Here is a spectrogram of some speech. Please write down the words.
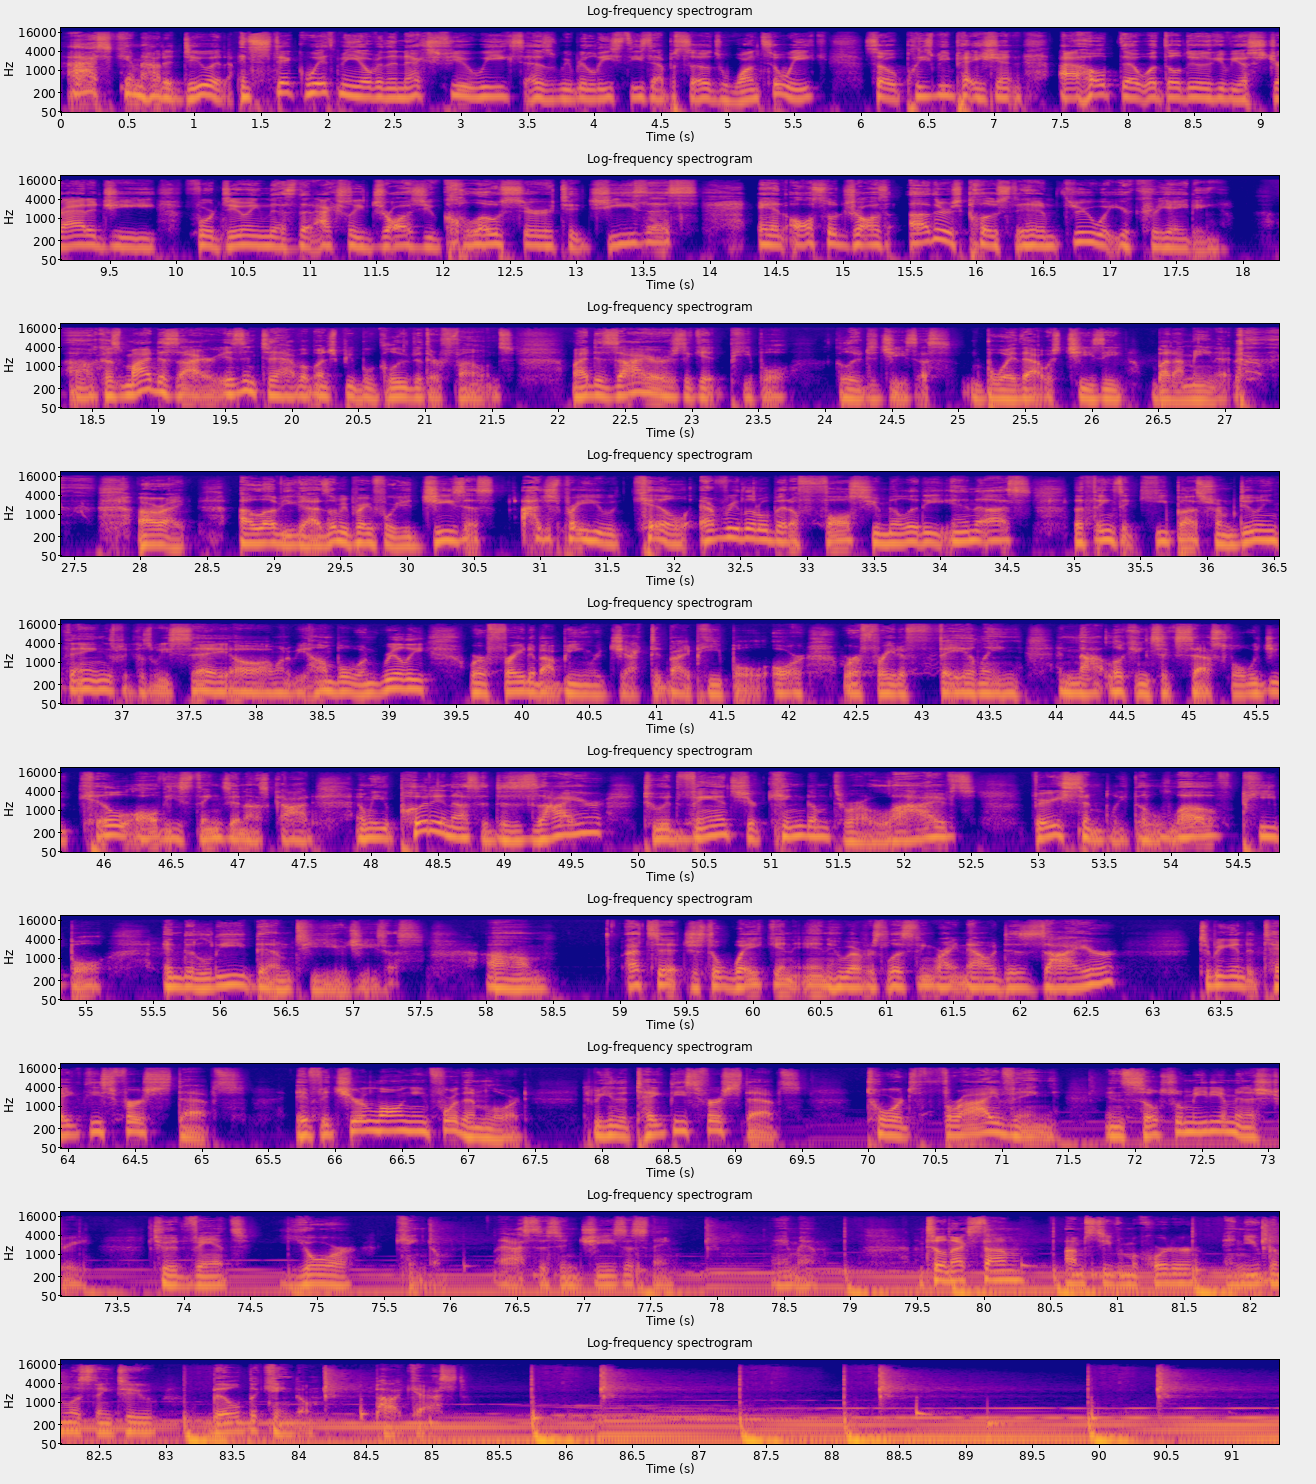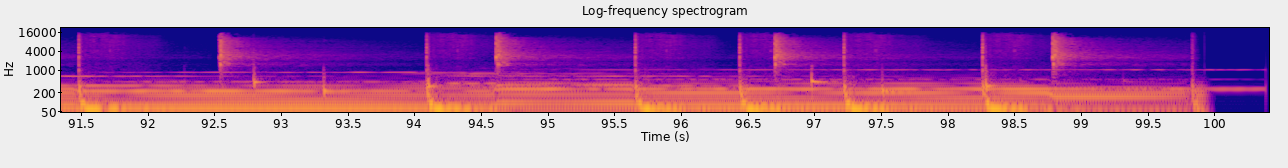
Ask Him how to do it and stick with me over the next few weeks as we release these episodes once a week. So please be patient. I hope that what they'll do is give you a strategy for doing this that actually draws you closer to Jesus and also draws others close to Him through what you're creating because uh, my desire isn't to have a bunch of people glued to their phones. My desire is to get people glued to Jesus. Boy, that was cheesy, but I mean it. All right. I love you guys. Let me pray for you. Jesus, I just pray you would kill every little bit of false humility in us, the things that keep us from doing things because we say, Oh, I want to be humble, when really we're afraid about being rejected by people or we're afraid of failing and not looking successful. Would you kill all these things in us, God? And when you put in us a desire to advance your kingdom through our lives, very simply, to love people and to lead them to you, Jesus. Um, that's it. Just awaken in whoever's listening right now a desire to begin to take these first steps. If it's your longing for them, Lord, to begin to take these first steps towards thriving in social media ministry to advance your kingdom. I ask this in Jesus' name. Amen. Until next time, I'm Stephen McWhirter, and you've been listening to Build the Kingdom podcast.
